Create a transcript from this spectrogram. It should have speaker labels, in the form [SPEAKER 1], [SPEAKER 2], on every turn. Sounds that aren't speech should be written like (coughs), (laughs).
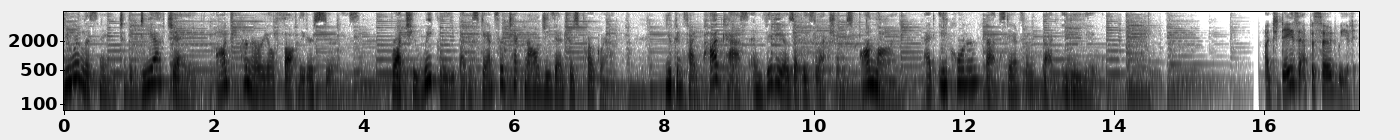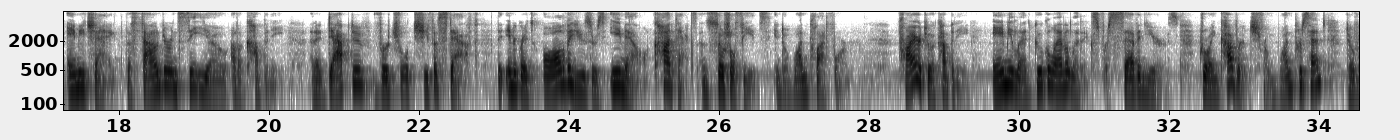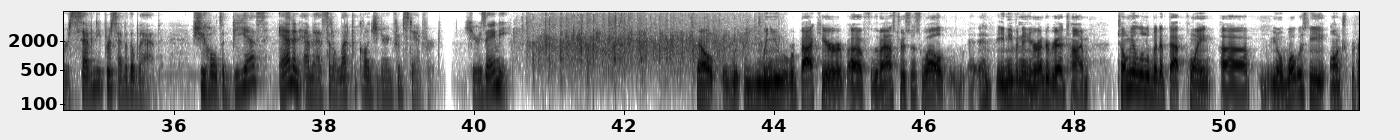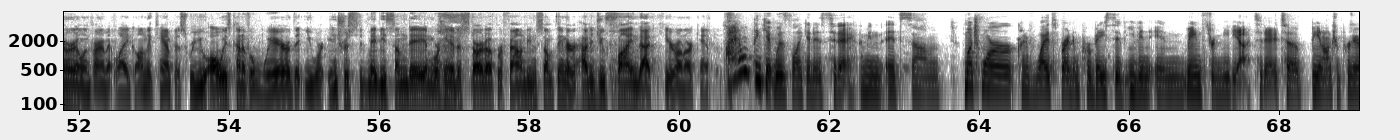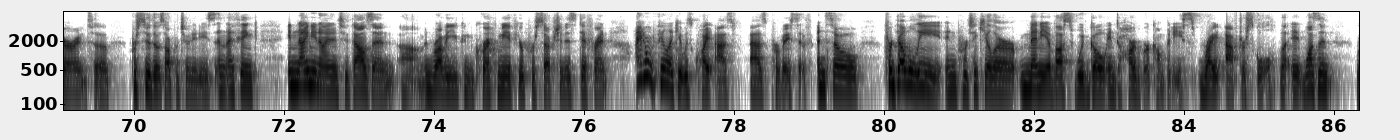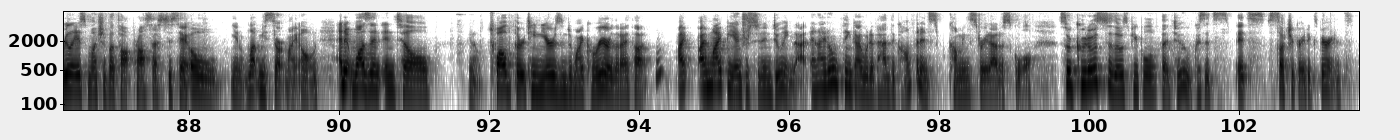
[SPEAKER 1] You are listening to the DFJ Entrepreneurial Thought Leader Series, brought to you weekly by the Stanford Technology Ventures Program. You can find podcasts and videos of these lectures online at ecorner.stanford.edu. On today's episode, we have Amy Chang, the founder and CEO of Accompany, an adaptive virtual chief of staff that integrates all of a user's email, contacts, and social feeds into one platform. Prior to Accompany, Amy led Google Analytics for seven years, growing coverage from 1% to over 70% of the web. She holds a BS and an MS in electrical engineering from Stanford. Here's Amy.
[SPEAKER 2] Now, when you were back here uh, for the master's as well, and even in your undergrad time, tell me a little bit at that point. Uh, you know, what was the entrepreneurial environment like on the campus? Were you always kind of aware that you were interested, maybe someday, in working at a startup or founding something, or how did you find that here on our campus?
[SPEAKER 3] I don't think it was like it is today. I mean, it's um, much more kind of widespread and pervasive, even in mainstream media today, to be an entrepreneur and to pursue those opportunities. And I think in 99 and 2000, um, and Ravi, you can correct me if your perception is different. I don't feel like it was quite as, as pervasive. And so for Double E in particular, many of us would go into hardware companies right after school. It wasn't really as much of a thought process to say, oh, you know, let me start my own. And it wasn't until, you know, 12, 13 years into my career that I thought, hmm, I, I might be interested in doing that. And I don't think I would have had the confidence coming straight out of school. So kudos to those people that do, because it's it's such a great experience.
